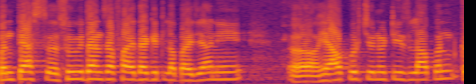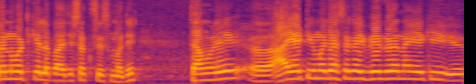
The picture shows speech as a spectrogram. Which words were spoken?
पण त्या स- सुविधांचा फायदा घेतला पाहिजे आणि ह्या ऑपॉर्च्युनिटीजला आपण कन्वर्ट केलं पाहिजे सक्सेसमध्ये त्यामुळे आय आय टीमध्ये असं काही वेगळं नाही आहे की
